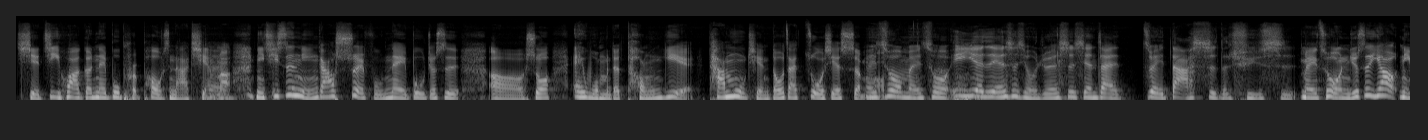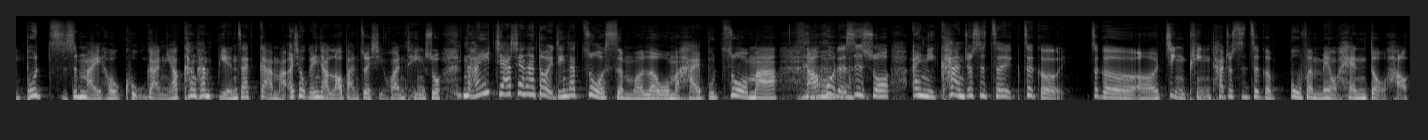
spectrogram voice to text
写计划跟内部 propose 拿钱嘛，你其实你应该要说服内部，就是呃说，哎、我们的同业他目前都在做些什么？没错没错，异业这件事情，我觉得是现在最大势的趋势。没错，你就是要你不只是埋头苦干，你要看看别人在干嘛。而且我跟你讲，老板最喜欢听说哪一家现在都已经在做什么了，我们还不做吗？然后或者是说，哎，你看，就是这这个。这个呃竞品，它就是这个部分没有 handle 好，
